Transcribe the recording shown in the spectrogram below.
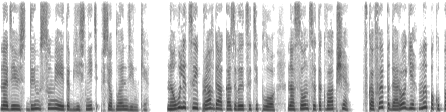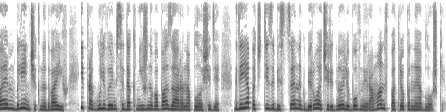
Надеюсь, дым сумеет объяснить все блондинке. На улице и правда оказывается тепло, на солнце так вообще. В кафе по дороге мы покупаем блинчик на двоих и прогуливаемся до книжного базара на площади, где я почти за бесценок беру очередной любовный роман в потрепанной обложке.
